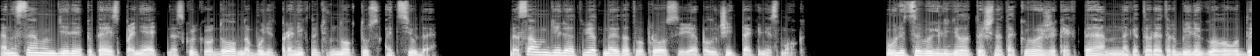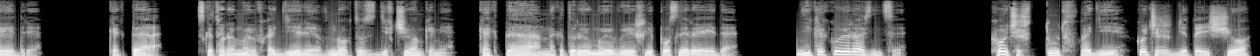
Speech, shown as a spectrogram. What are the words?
а на самом деле пытаясь понять, насколько удобно будет проникнуть в Ноктус отсюда. На самом деле ответ на этот вопрос я получить так и не смог. Улица выглядела точно такой же, как та, на которой отрубили голову Дейдре. Как та, с которой мы входили в Ноктус с девчонками. Как та, на которую мы вышли после рейда. Никакой разницы. Хочешь тут входи, хочешь где-то еще.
